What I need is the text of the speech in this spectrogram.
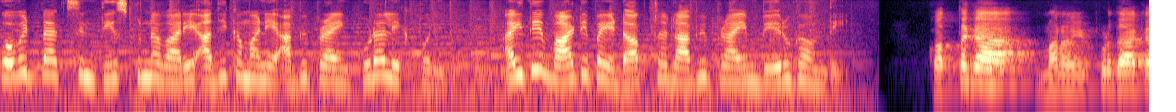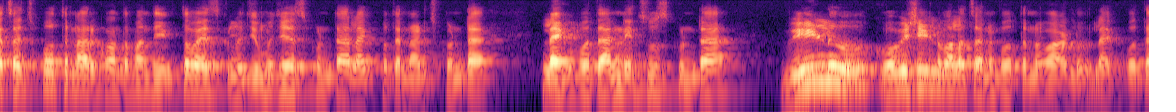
కోవిడ్ వ్యాక్సిన్ తీసుకున్న వారే అధికమనే అభిప్రాయం కూడా లేకపోలేదు. అయితే వాటిపై డాక్టర్ల అభిప్రాయం వేరుగా ఉంది. కొత్తగా మనం ఇప్పుడు దాకా చచ్చిపోతున్నారు కొంతమంది యుక్త వయస్కులు జిమ్ చేసుకుంటా లేకపోతే నడుచుకుంటా లేకపోతే అన్ని చూసుకుంటా వీళ్ళు కోవిషీల్డ్ వల్ల చనిపోతున్న వాళ్ళు లేకపోతే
